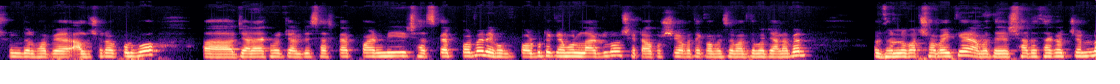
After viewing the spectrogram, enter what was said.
সুন্দরভাবে আলোচনা করব। যারা এখনও চ্যানেলটি সাবস্ক্রাইব করেননি, সাবস্ক্রাইব করবেন এবং পর্বটি কেমন লাগল সেটা অবশ্যই আমাদের কমেন্টসের মাধ্যমে জানাবেন। ধন্যবাদ সবাইকে আমাদের সাথে থাকার জন্য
